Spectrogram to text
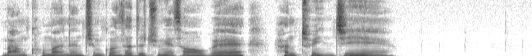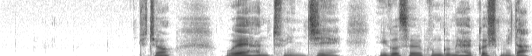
많고 많은 증권사들 중에서 왜 한투인지, 그죠? 왜 한투인지 이것을 궁금해 할 것입니다.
